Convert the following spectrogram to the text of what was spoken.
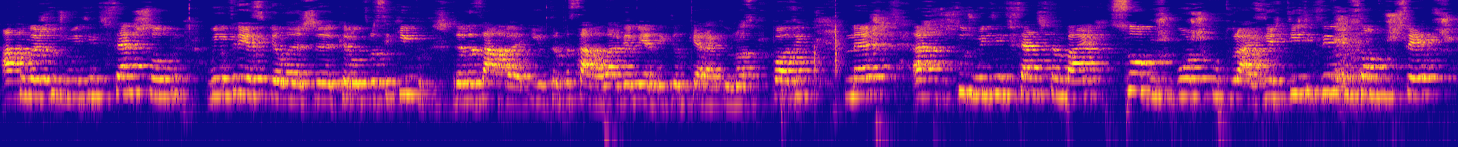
Há também estudos muito interessantes sobre o interesse pelas, eh, que eu não trouxe aqui, porque extravasava e ultrapassava largamente aquilo que era aqui o nosso propósito, mas há estudos muito interessantes também sobre os gostos culturais e artísticos em função dos sexos,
